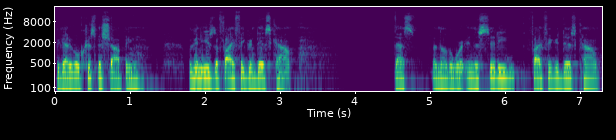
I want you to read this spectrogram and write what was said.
We got to go Christmas shopping. We're going to use the five figure discount. That's another word. In the city, five figure discount.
